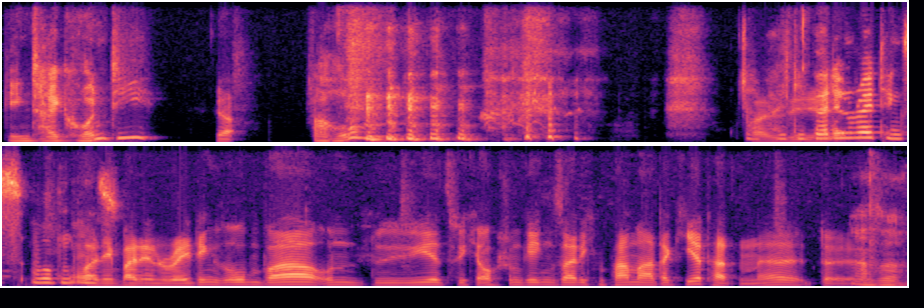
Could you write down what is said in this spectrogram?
Gegen Tai Conti? Ja. Warum? Weil Weil die sie- bei den Ratings oben Weil ist. die bei den Ratings oben war und die jetzt sich auch schon gegenseitig ein paar Mal attackiert hatten. Ne? Also,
